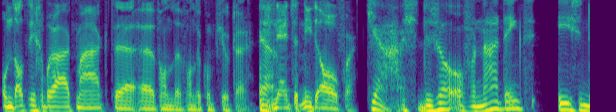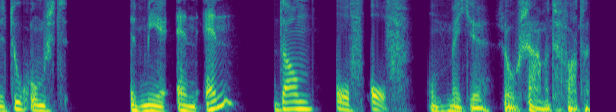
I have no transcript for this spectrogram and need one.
omdat hij gebruik maakt uh, van, de, van de computer. Ja. Die neemt het niet over. Ja, als je er zo over nadenkt, is in de toekomst het meer en-en dan of-of om een beetje zo samen te vatten.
